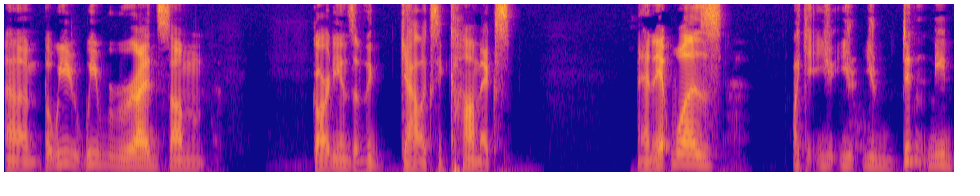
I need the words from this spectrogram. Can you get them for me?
Um, but we we read some Guardians of the Galaxy comics, and it was like you, you you didn't need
